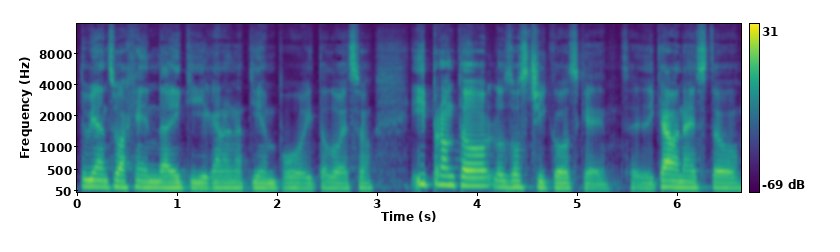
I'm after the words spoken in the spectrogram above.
tuvieran su agenda y que llegaran a tiempo y todo eso. Y pronto los dos chicos que se dedicaban a esto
